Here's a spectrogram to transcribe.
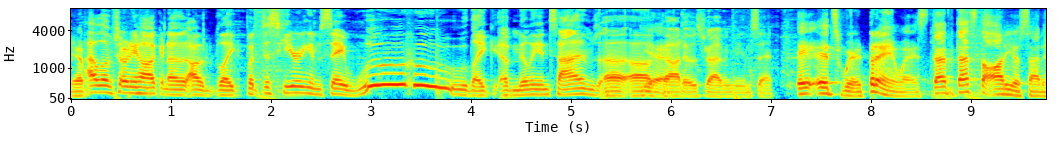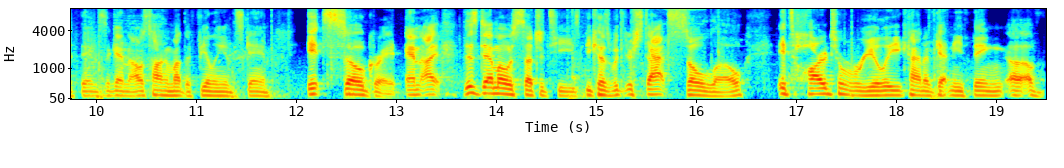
Yep. I love Tony Hawk, and I, I would like, but just hearing him say "woohoo" like a million times, uh, oh Yeah. god, it was driving me insane. It, it's weird, but anyways, that that's the audio side of things. Again, I was talking about the feeling in this game. It's so great, and I this demo is such a tease because with your stats so low, it's hard to really kind of get anything uh, of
